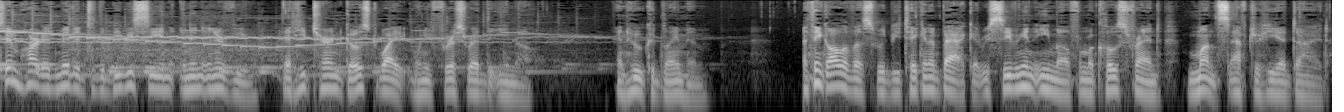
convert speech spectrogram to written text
Tim Hart admitted to the BBC in, in, an interview that he turned ghost white when he first read the email. And who could blame him? I think all of us would be taken aback at receiving an email from a close friend months after he had died.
